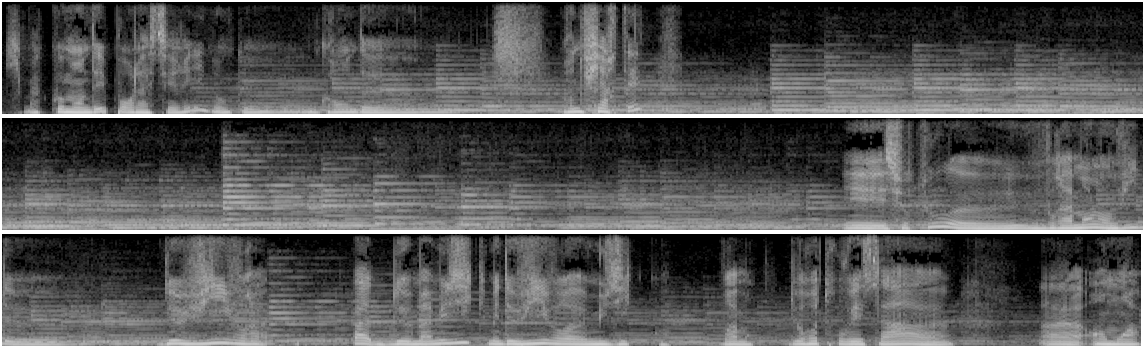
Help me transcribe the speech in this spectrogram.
qui m'a commandé pour la série. Donc euh, une grande grande fierté. Et surtout, euh, vraiment l'envie de, de vivre, pas de ma musique, mais de vivre musique, quoi. Vraiment. De retrouver ça euh, euh, en moi.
